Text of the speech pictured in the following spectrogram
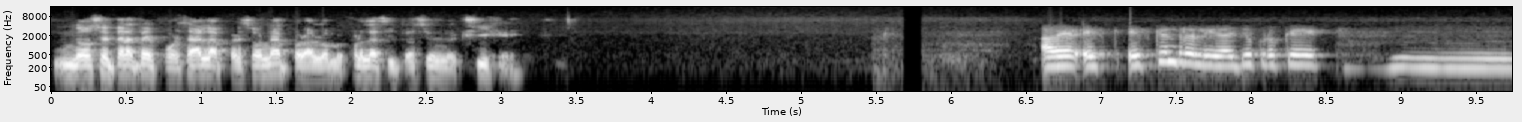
no se trata de forzar a la persona, pero a lo mejor la situación lo exige? A ver, es, es que en realidad yo creo que mm,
